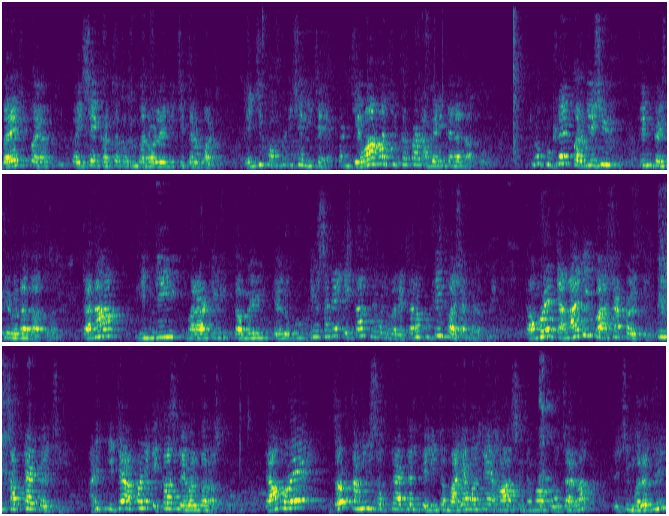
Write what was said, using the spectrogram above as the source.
बरेच पैसे खर्च करून बनवलेले चित्रपट त्यांची कॉम्पिटिशन इथे आहे. पण जेव्हा हा चित्रपट अमेरिकेला जातो किंवा कुठल्याही परदेशी फिल्म फेस्टिवलला जातो त्यांना हिंदी मराठी तमिळ तेलुगू हे सगळे एकाच लेवलवर आहे त्यांना कुठलीच भाषा कळत नाही. त्यामुळे त्यांना जी भाषा कळते ती सबटायटलची आणि तिथे आपण एकाच लेवलवर असतो. त्यामुळे जर चांगली सबटायटल केली तर माझ्या मते हा सिनेमा पोहोचायला त्याची मदत होईल.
